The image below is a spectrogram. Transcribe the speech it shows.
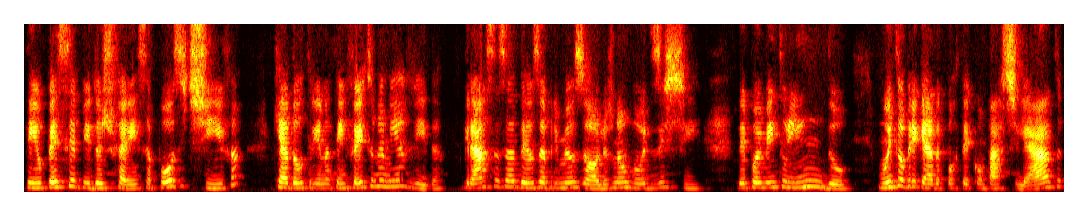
Tenho percebido a diferença positiva que a doutrina tem feito na minha vida. Graças a Deus abri meus olhos, não vou desistir. Depoimento lindo. Muito obrigada por ter compartilhado.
